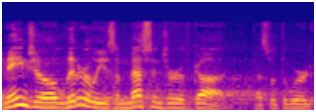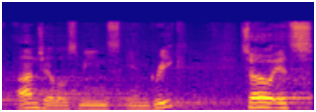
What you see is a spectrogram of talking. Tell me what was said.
An angel literally is a messenger of God. That's what the word angelos means in Greek. So it's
